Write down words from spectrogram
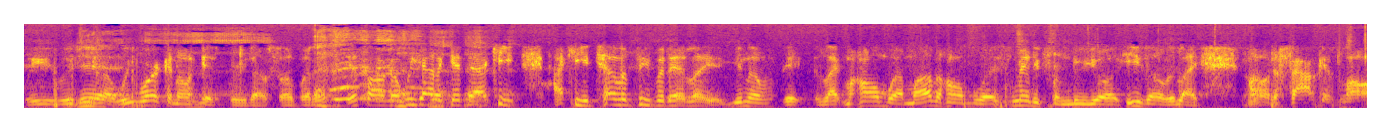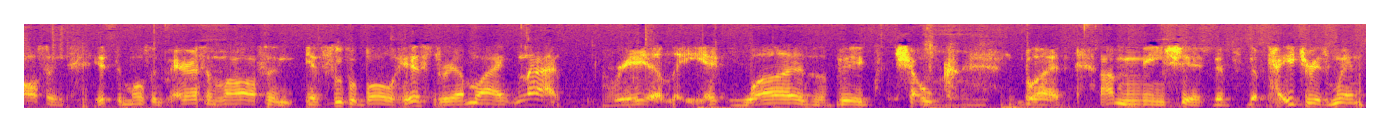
We we yeah. you know, we working on history though, so but it's, it's all good. We gotta get that. I keep I keep telling people that like you know like my homeboy, my other homeboy Smitty from New York. He's always like, oh the Falcons lost and it's the most embarrassing loss in in Super Bowl history. I'm like, not really. It was a big choke, but I mean, shit. The, the Patriots went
